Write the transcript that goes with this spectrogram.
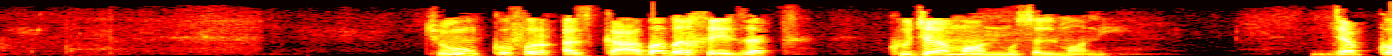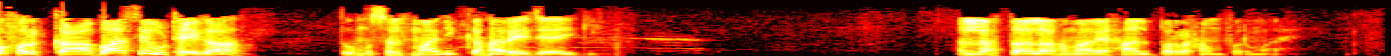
چون کفر از کعبہ برخیزت کھجا مون مسلمانی؟ جب کفر کعبہ سے اٹھے گا تو مسلمانی کہاں رہ جائے گی؟ اللہ تعالی ہمارے حال پر رحم فرمائے۔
